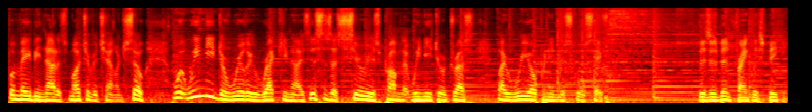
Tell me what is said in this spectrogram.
but maybe not as much of a challenge. So we need to really recognize this is a serious problem that we need to address by reopening the school safely. This has been Frankly Speaking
